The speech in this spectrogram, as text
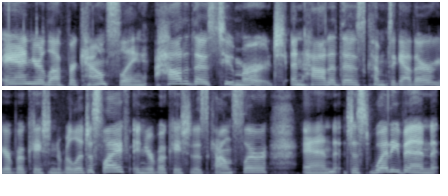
and your love for counseling, how did those two merge and how did those come together? Your vocation to religious life and your vocation as counselor, and just what even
